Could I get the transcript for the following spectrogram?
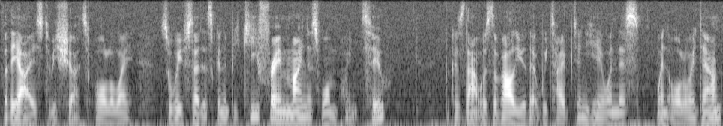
for the eyes to be shut all the way. So we've said it's going to be keyframe minus 1.2 because that was the value that we typed in here when this went all the way down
